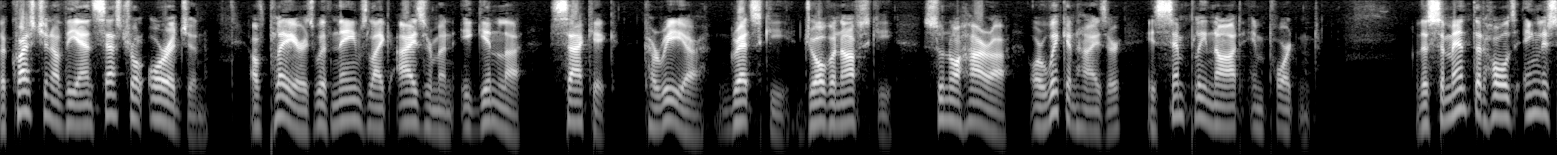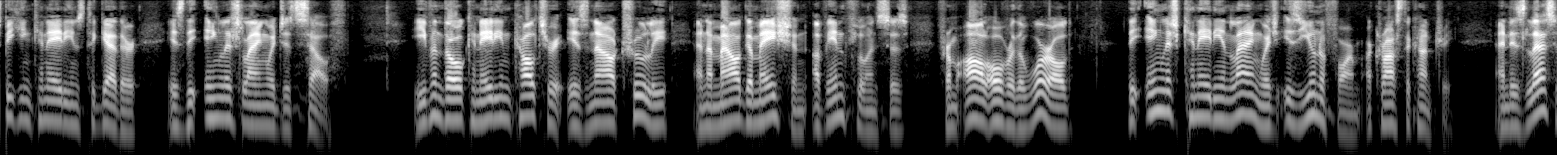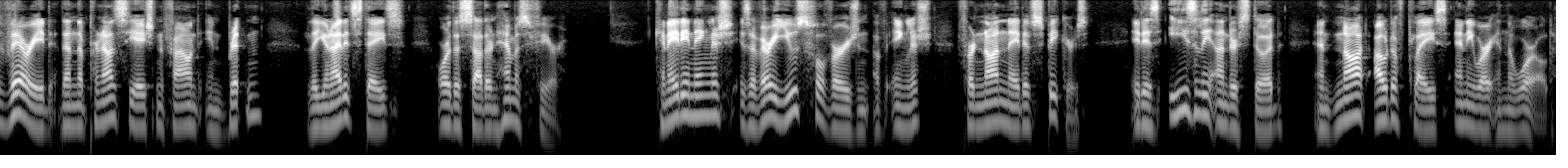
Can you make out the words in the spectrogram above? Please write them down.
The question of the ancestral origin of players with names like Yzerman, Iginla, Sakic, Kariya, Gretzky, Jovanovski, Sunohara, or Wickenheiser is simply not important. The cement that holds English speaking Canadians together is the English language itself. Even though Canadian culture is now truly an amalgamation of influences from all over the world, the English Canadian language is uniform across the country and is less varied than the pronunciation found in Britain, the United States, or the Southern Hemisphere. Canadian English is a very useful version of English for non native speakers. It is easily understood and not out of place anywhere in the world.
